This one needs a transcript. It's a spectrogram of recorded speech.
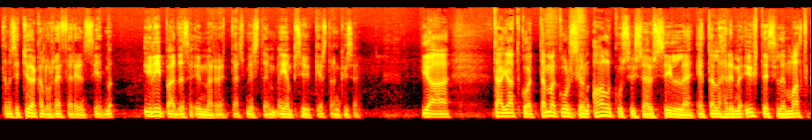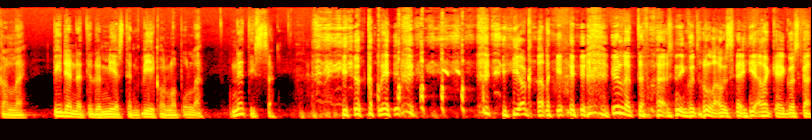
tämmöisiä työkalureferenssiä, että me ylipäätänsä ymmärrettäisiin, mistä meidän psyykkeestä on kyse. Ja tämä jatkuu, että tämä kurssi on alkusysäys sille, että lähdemme yhteiselle matkalle pidennetylle miesten viikonlopulle netissä. joka oli, joka oli yllättävää niin kuin tuon lauseen jälkeen, koska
